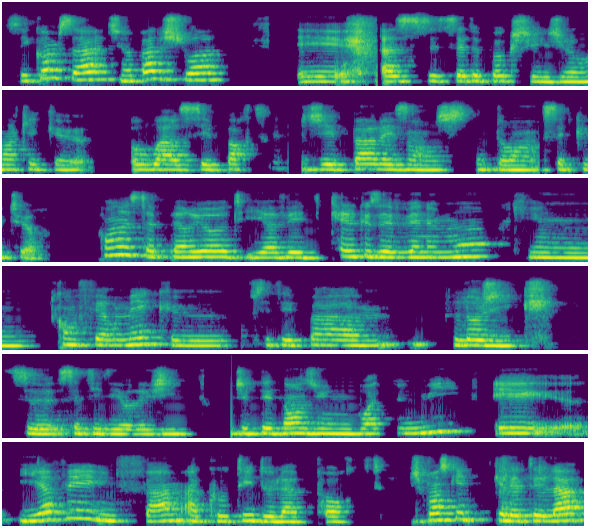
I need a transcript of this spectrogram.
c'est comme ça, tu n'as pas le choix. Et à cette époque, j'ai remarqué que oh wow, c'est partout. J'ai pas raison dans cette culture. Pendant cette période, il y avait quelques événements qui ont confirmé que c'était pas euh, logique, cette idéologie. J'étais dans une boîte de nuit et euh, il y avait une femme à côté de la porte. Je pense qu'elle était là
